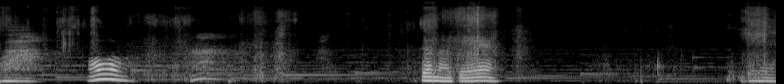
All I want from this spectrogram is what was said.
와, 어, 안전하게 네,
